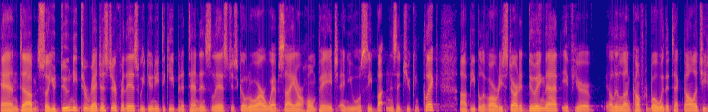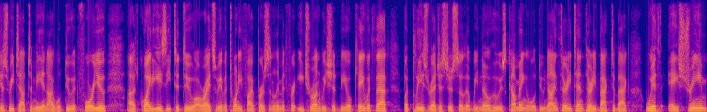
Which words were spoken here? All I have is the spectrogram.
and um, so you do need to register for this we do need to keep an attendance list just go to our website our homepage and you will see buttons that you can click uh, people have already started doing that if you're a little uncomfortable with the technology, just reach out to me and I will do it for you. Uh, quite easy to do. All right. So we have a 25 person limit for each run. We should be okay with that. But please register so that we know who is coming. And we'll do 9:30, 10:30 back to back with a stream.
